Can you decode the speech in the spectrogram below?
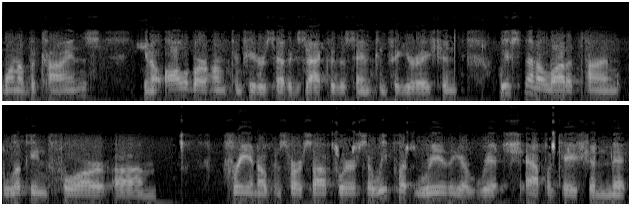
one of the kinds. You know, all of our home computers have exactly the same configuration. We've spent a lot of time looking for um, free and open source software, so we put really a rich application mix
